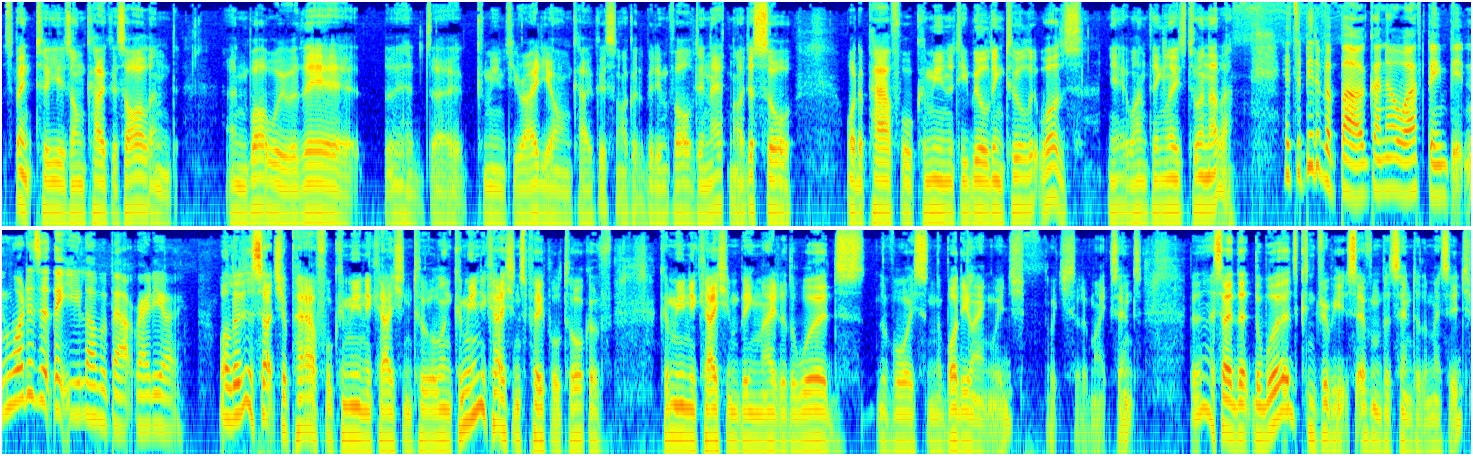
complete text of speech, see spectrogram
Spent two years on Cocos Island, and while we were there, they had uh, community radio on Cocos, and I got a bit involved in that, and I just saw what a powerful community building tool it was. Yeah, one thing leads to another. It's a bit of a bug. I know I've been bitten. What is it that you love about radio? Well, it is such a powerful communication tool, and communications people talk of communication being made of the words, the voice, and the body language, which sort of makes sense. But then they say that the words contribute 7% of the message,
